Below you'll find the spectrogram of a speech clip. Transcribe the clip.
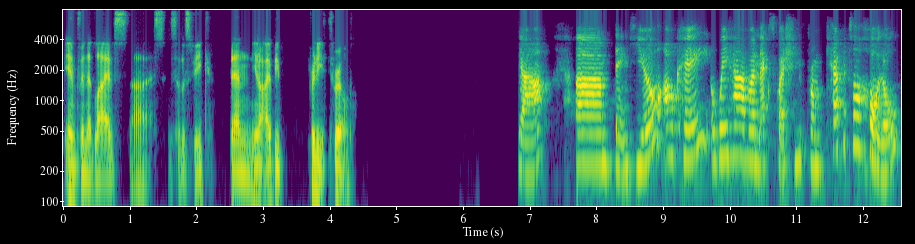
infinite lives, uh, so to speak, then you know I'd be pretty thrilled. Yeah. Um, thank you. Okay, we have a next question from Capital Hodl.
